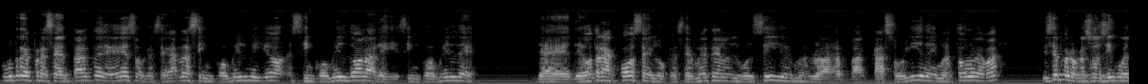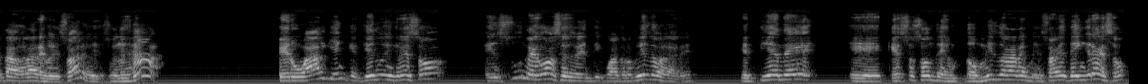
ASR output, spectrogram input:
un representante de eso que se gana 5 mil millones, 5 mil dólares y 5 mil de, de, de otra cosa y lo que se mete en el bolsillo y más la la gasolina y más todo lo demás, dice, pero que son 50 dólares mensuales, eso no es nada. Pero alguien que tiene un ingreso en su negocio de 24 mil dólares, que tiene, eh, que esos son de 2 mil dólares mensuales de ingreso,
